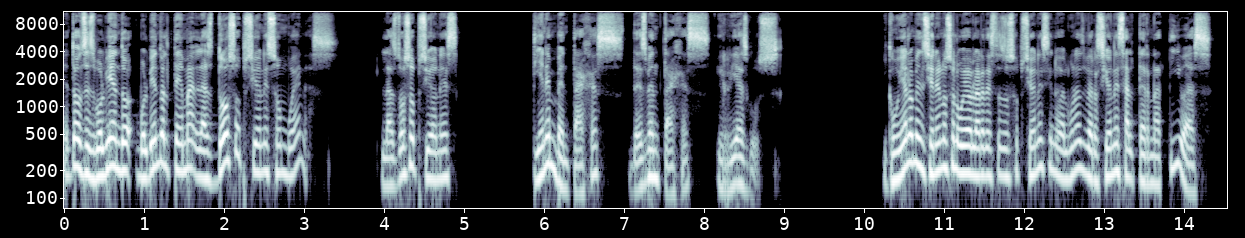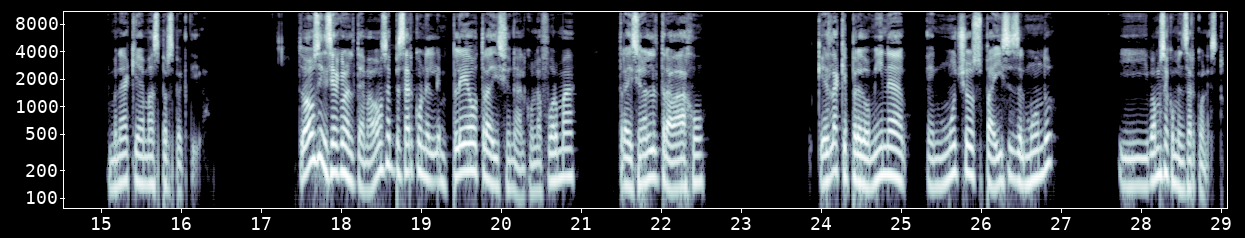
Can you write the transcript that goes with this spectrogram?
Entonces, volviendo, volviendo al tema, las dos opciones son buenas. Las dos opciones tienen ventajas, desventajas y riesgos. Y como ya lo mencioné, no solo voy a hablar de estas dos opciones, sino de algunas versiones alternativas, de manera que haya más perspectiva. Entonces vamos a iniciar con el tema. Vamos a empezar con el empleo tradicional, con la forma tradicional del trabajo, que es la que predomina en muchos países del mundo. Y vamos a comenzar con esto.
